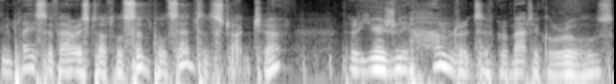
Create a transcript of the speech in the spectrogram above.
In place of Aristotle's simple sentence structure, there are usually hundreds of grammatical rules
